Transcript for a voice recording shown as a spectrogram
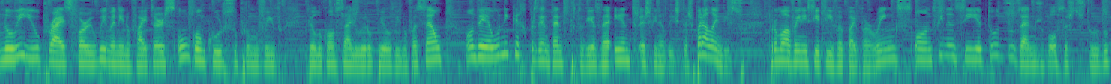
no EU Prize for Women Innovators, um concurso promovido pelo Conselho Europeu de Inovação, onde é a única representante portuguesa entre as finalistas. Para além disso, promove a iniciativa Paper Rings, onde financia todos os anos bolsas de estudo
